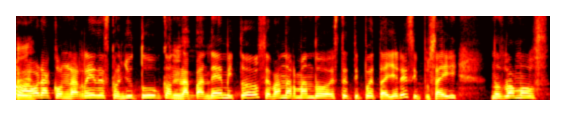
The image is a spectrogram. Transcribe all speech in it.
Sí. Ahora con las redes, con YouTube, con Sí, la sí, pandemia y todo, se van armando este tipo de talleres y pues ahí nos vamos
